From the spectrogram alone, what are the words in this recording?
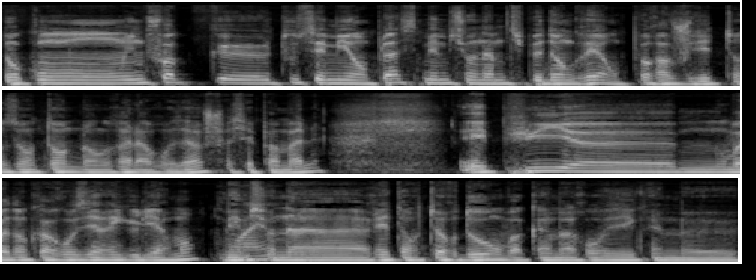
donc on, une fois que tout s'est mis en place, même si on a un petit peu d'engrais, on peut rajouter de temps en temps de l'engrais à l'arrosage, ça c'est pas mal. Et puis euh, on va donc arroser régulièrement. Même Ouais. si on a un rétenteur d'eau, on va quand même arroser quand même euh,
